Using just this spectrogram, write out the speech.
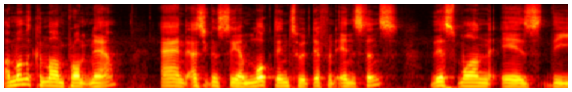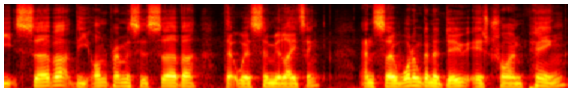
I'm on the command prompt now. And as you can see, I'm logged into a different instance. This one is the server, the on-premises server that we're simulating. And so what I'm going to do is try and ping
